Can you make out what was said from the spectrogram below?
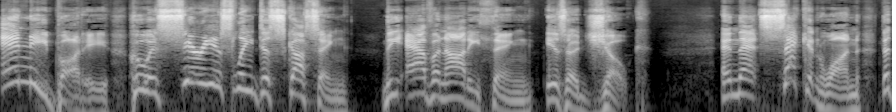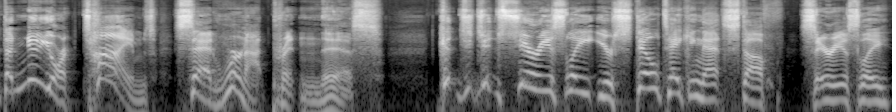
Anybody who is seriously discussing the Avenatti thing is a joke. And that second one that the New York Times said, we're not printing this. Seriously, you're still taking that stuff seriously?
